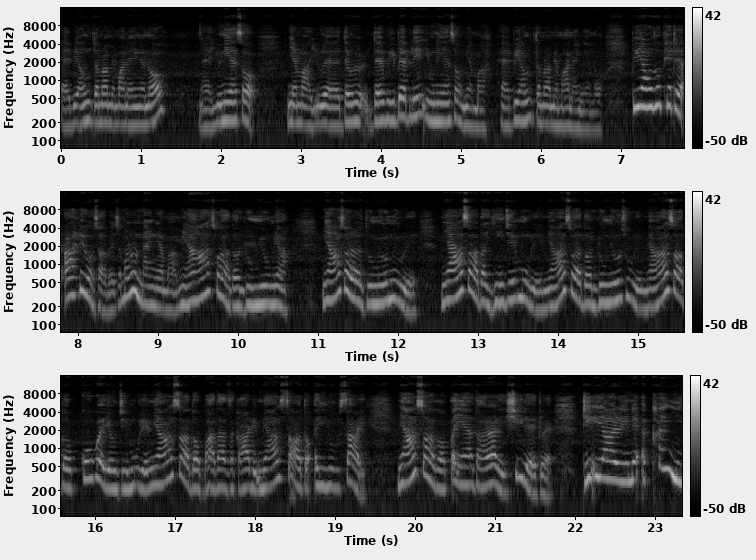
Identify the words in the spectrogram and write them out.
အဲပြည်အောင်စုသမ္မတမြန်မာနိုင်ငံတော့အဲ Union ဆော့မြန်မာ the the republic union ဆိုမြန်မာအဲပြည်အောင်စုသမ္မတမြန်မာနိုင်ငံတော့ပြည်အောင်စုဖြစ်တဲ့အားလျော်စွာပဲကျမတို့နိုင်ငံမှာများစွာသောလူမျိုးများများစွာသောလူမျိုးမျိုးတွေများစွာသောယဉ်ကျေးမှုတွေများစွာသောလူမျိုးစုတွေများစွာသောကိုယ်ွယ်ယုံကြည်မှုတွေများစွာသောဘာသာစကားတွေများစွာသောအယူဆတွေများစွာသောတယံသာရတွေရှိတဲ့အတွက်ဒီအရာတွေနဲ့အခိုက်အညီ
